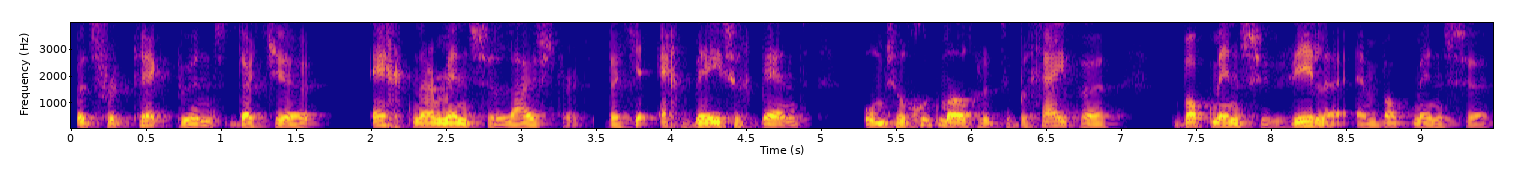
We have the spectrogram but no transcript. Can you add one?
het vertrekpunt dat je echt naar mensen luistert. Dat je echt bezig bent om zo goed mogelijk te begrijpen wat mensen willen en wat mensen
